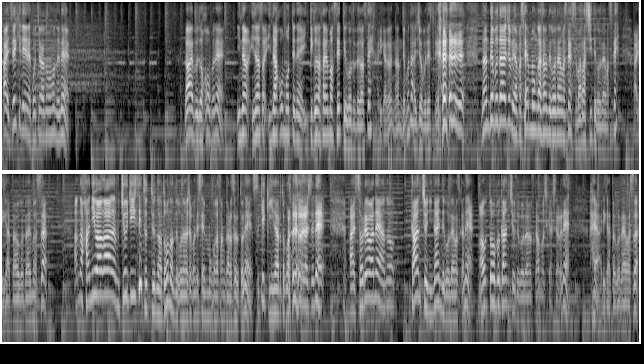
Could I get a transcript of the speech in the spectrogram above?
はい、ぜひね、こちらの方でね、ライブの方もね、稲稲さ稲穂持ってね、行ってくださいませっていうことでございますね。ありがとう。何でも大丈夫ですって。何でも大丈夫。やっぱ専門家さんでございますね。素晴らしいでございますね。ありがとうございます。あの埴輪が宇宙人施設っていうのはどうなんでございましょうかね、専門家さんからするとね、すげえ気になるところでございましてね、はい、それはね、あの、眼中にないんでございますかね、アウト・オブ・眼中でございますか、もしかしたらね、はい、ありがとうございます。あ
